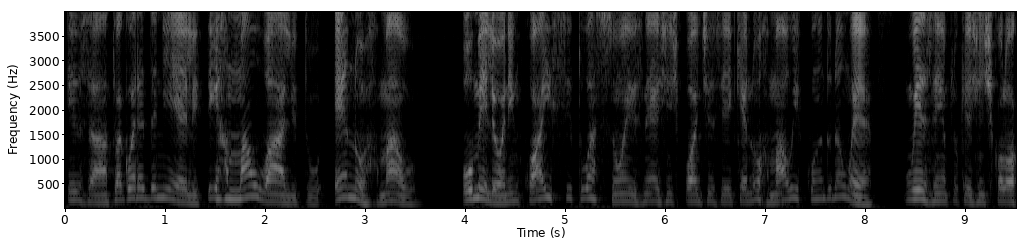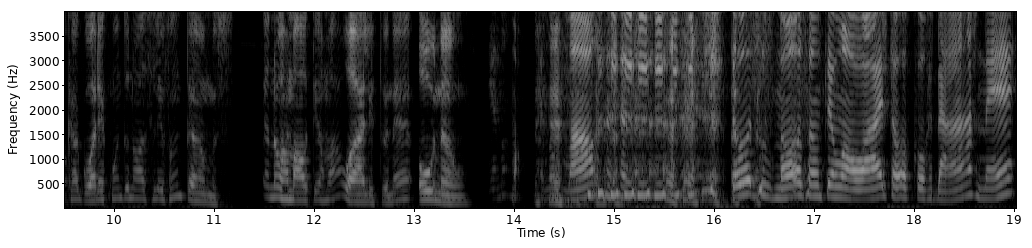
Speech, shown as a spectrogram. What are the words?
Exato. Agora, Daniele, ter mau hálito é normal? Ou melhor, em quais situações né, a gente pode dizer que é normal e quando não é? Um exemplo que a gente coloca agora é quando nós levantamos. É normal ter mau hálito, né? Ou não? É normal. É normal. Todos nós vamos ter um mau hálito ao acordar, né?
